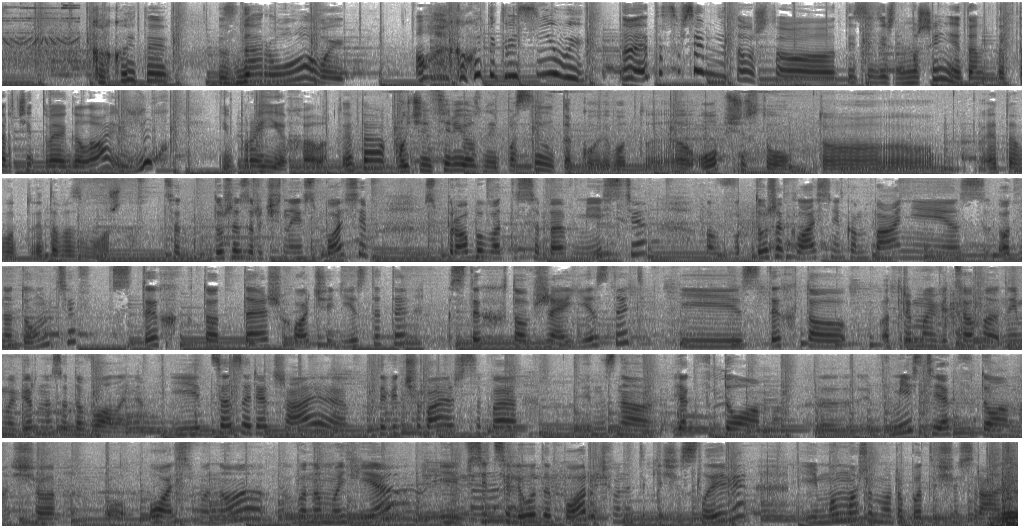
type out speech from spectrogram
какой ты здоровый, ой, какой ты красивый. Но это совсем не то, что ты сидишь в машине, и там т- торчит твоя голова, и ух, и проехала. Это очень серьезный посыл такой вот э, обществу, то э, это вот это возможно. Це дуже зручний спосіб спробувати себе в місті в дуже класній компанії з однодумців, з тих, хто теж хоче їздити, з тих, хто вже їздить, і з тих, хто отримує від цього неймовірне задоволення. І це заряджає. Ти відчуваєш себе. Не знаю, як вдома, Е, в місті, як вдома, що ось воно, воно моє, і всі ці люди поруч, вони такі щасливі, і ми можемо робити щось разом.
